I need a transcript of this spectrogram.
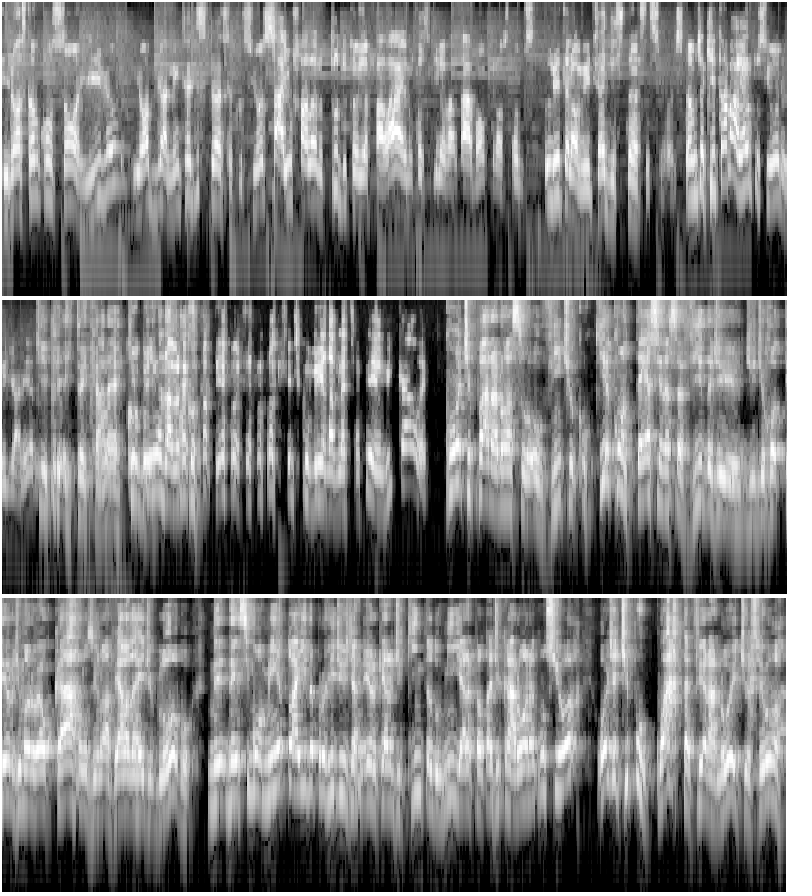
e nós estamos com um som horrível e, obviamente, a distância. Que o senhor saiu falando tudo que eu ia falar, eu não consegui levantar a mão, porque nós estamos literalmente à distância, senhor. Estamos aqui trabalhando para o senhor no Rio de Janeiro. Que peito, hein, cara? Cobrindo a WSOP. Você falou que a gente cobria a WSOP? Eu vim cá, ué. Conte para nosso ouvinte o, que acontece nessa vida de, de, de, roteiro de Manuel Carlos e novela da Rede Globo, nesse momento a ida para o Rio de Janeiro, que era de quinta domingo, e era para eu estar de carona com o senhor. Hoje é tipo quarta-feira à noite, o senhor.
